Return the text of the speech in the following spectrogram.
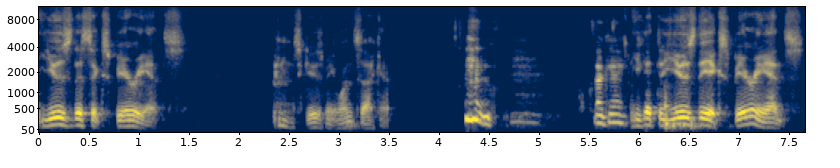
use this experience. Excuse me, one second. okay. You get to use the experience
